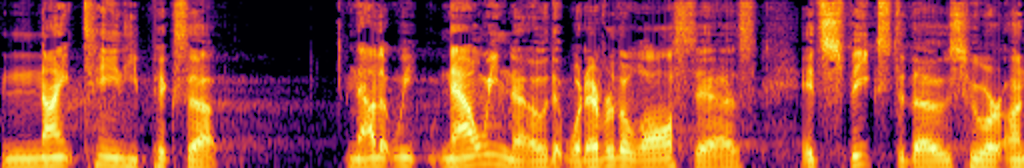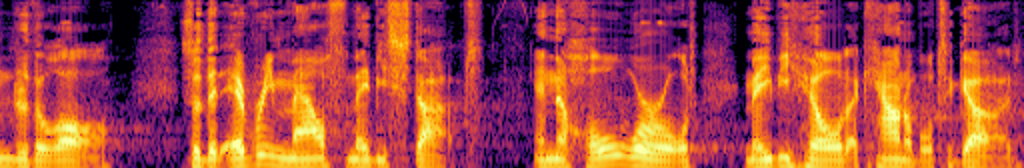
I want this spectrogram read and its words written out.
In 19, he picks up, now that we, now we know that whatever the law says, it speaks to those who are under the law, so that every mouth may be stopped and the whole world may be held accountable to God.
